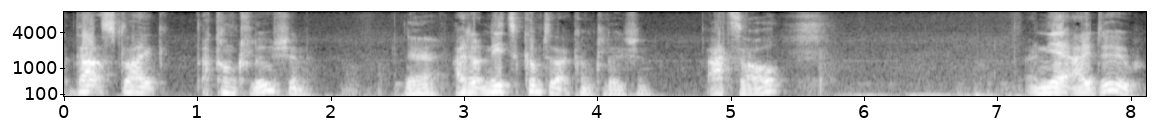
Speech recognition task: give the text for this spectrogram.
that's like a conclusion. Yeah. I don't need to come to that conclusion at all, and yet I do.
